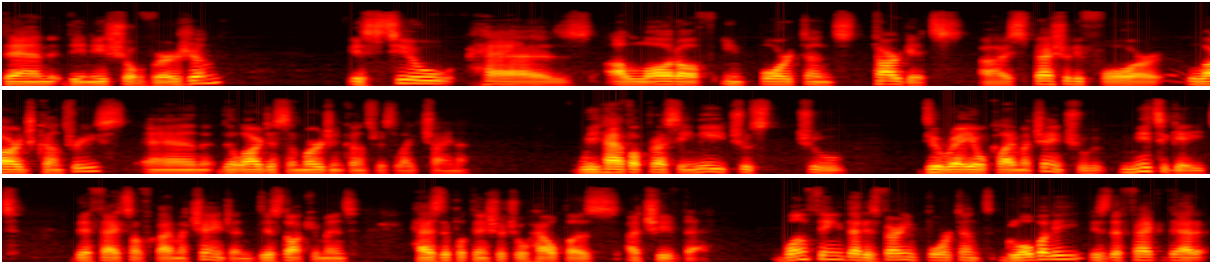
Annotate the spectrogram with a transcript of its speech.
than the initial version. It still has a lot of important targets, uh, especially for large countries and the largest emerging countries like China. We have a pressing need to, to derail climate change, to mitigate the effects of climate change, and this document has the potential to help us achieve that one thing that is very important globally is the fact that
